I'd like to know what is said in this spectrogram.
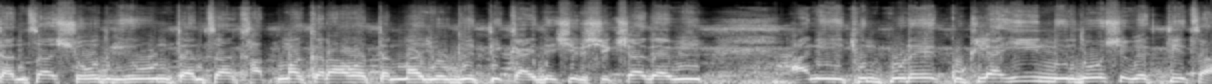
त्यांचा शोध घेऊन त्यांचा खात्मा करावा त्यांना योग्य ती कायदेशीर शिक्षा द्यावी आणि इथून पुढे कुठल्याही निर्दोष व्यक्तीचा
